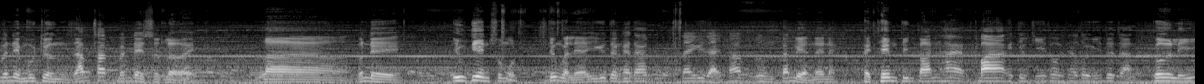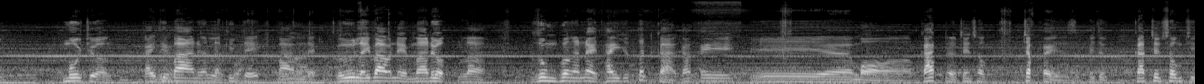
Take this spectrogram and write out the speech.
vấn đề môi trường giám sát vấn đề sụt lở ấy là vấn đề ưu tiên số 1 chứ không phải là ưu tiên khai thác. Đây cái giải pháp dùng cát biển đây này. Phải thêm tính toán hai ba cái tiêu chí thôi theo tôi nghĩ đơn giản. Cơ lý môi trường cái thứ ba nữa là kinh tế ba vấn đề. Cứ lấy ba vấn đề mà được là dùng phương án này thay cho tất cả các cái, cái ờ, mỏ cát ở trên sông. Chắc phải phải dừng cát trên sông chỉ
